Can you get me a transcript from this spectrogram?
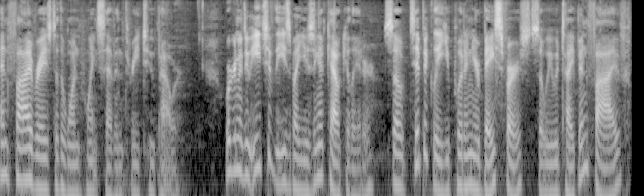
and 5 raised to the 1.732 power. We're going to do each of these by using a calculator. So typically you put in your base first, so we would type in 5,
